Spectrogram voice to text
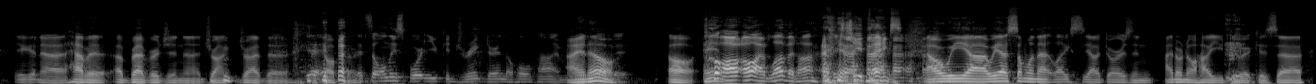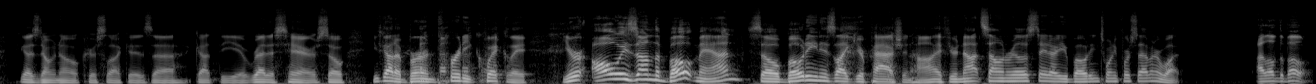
You're gonna have a, a beverage and uh, drunk drive the, the golf cart. it's the only sport you could drink during the whole time. I You'd know. Oh, oh, oh, I'd love it, huh? Gee, thanks. now we uh, we have someone that likes the outdoors, and I don't know how you do it because uh, if you guys don't know, Chris Lecca has uh, got the reddest hair, so you got to burn pretty quickly. You're always on the boat, man. So boating is like your passion, huh? If you're not selling real estate, are you boating 24 seven or what? I love the boat.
